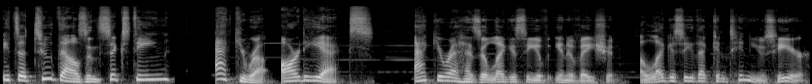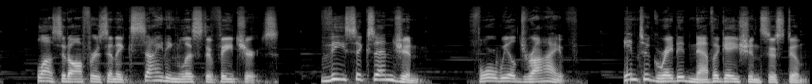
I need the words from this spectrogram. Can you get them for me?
It's a 2016 Acura RDX. Acura has a legacy of innovation, a legacy that continues here. Plus, it offers an exciting list of features. V6 engine, four-wheel drive, integrated navigation system,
